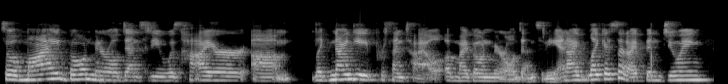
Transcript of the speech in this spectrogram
So my bone mineral density was higher, um, like 98 percentile of my bone mineral density. And I, like I said, I've been doing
